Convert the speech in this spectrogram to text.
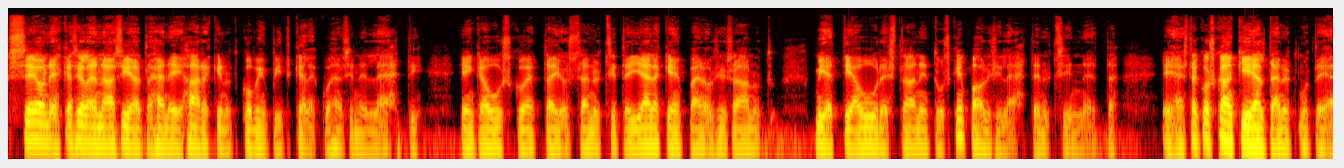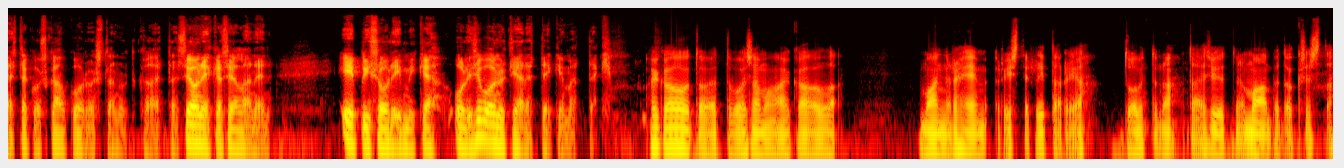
se on ehkä sellainen asia, jota hän ei harkinnut kovin pitkälle, kun hän sinne lähti. Enkä usko, että jos hän nyt sitten jälkeenpäin olisi saanut miettiä uudestaan, niin tuskinpa olisi lähtenyt sinne, että eihän sitä koskaan kieltänyt, mutta eihän sitä koskaan korostanutkaan. Että se on ehkä sellainen episodi, mikä olisi voinut jäädä tekemättäkin. Aika outoa, että voi samaan aikaan olla Mannerheim ristiritaria tuomittuna tai syytettynä maanpetoksesta.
